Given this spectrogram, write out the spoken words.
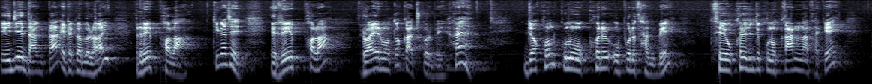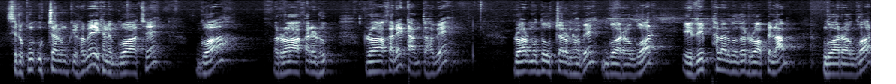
এই যে দাগটা, এটাকে বলা হয় রেপ ফলা। ঠিক আছে? রেপ ফলা রয়ের মতো কাজ করবে। হ্যাঁ? যখন কোনো অক্ষরের উপরে থাকবে সেই অক্ষরে যদি কোনো কান না থাকে, সেরকম উচ্চারণ কী হবে? এখানে গ আছে। গ, র আকারে ঢুক, র আকারে টানতে হবে। রর মতো উচ্চারণ হবে। গ, র, গর। এই রেপ ফেলার বদল র পেলাম। গ, র, গর।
